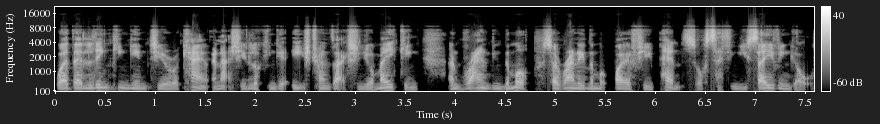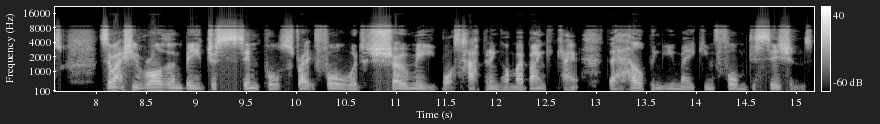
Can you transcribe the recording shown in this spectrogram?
where they're linking into your account and actually looking at each transaction you're making and rounding them up. So rounding them up by a few pence or setting you saving goals. So actually, rather than be just simple, straightforward, show me what's happening on my bank account, they're helping you make informed decisions.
